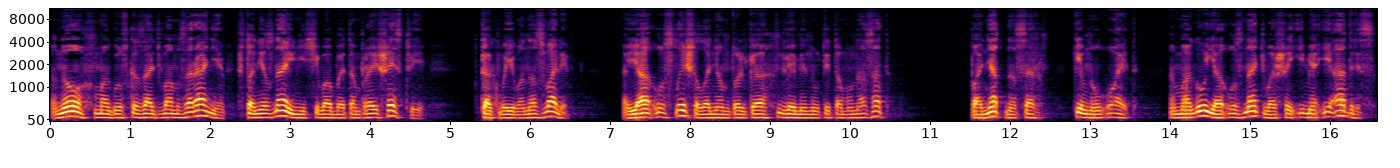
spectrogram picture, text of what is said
«Ну, могу сказать вам заранее, что не знаю ничего об этом происшествии, как вы его назвали. Я услышал о нем только две минуты тому назад». «Понятно, сэр», — кивнул Уайт. «Могу я узнать ваше имя и адрес?»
